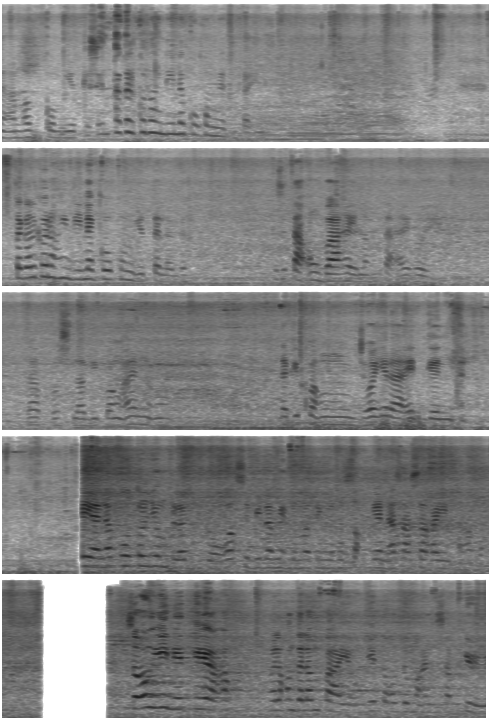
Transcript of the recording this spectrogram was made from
na mag-commute. Kasi ang tagal ko nang hindi nagko-commute guys. Tagal ko nang hindi nagko-commute talaga. Kasi taong bahay lang tayo eh. Tapos, lagi pang ano, lagi pang joyride, ganyan. Kaya naputol yung vlog ko kasi bila may dumating na sasakyan, nasasakay na ako. So, ang init, kaya wala akong dalang payong. Dito ako dumaan sa Pure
